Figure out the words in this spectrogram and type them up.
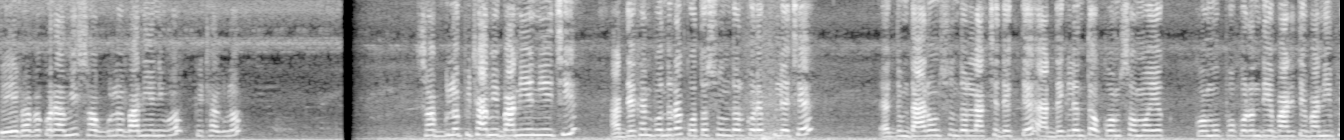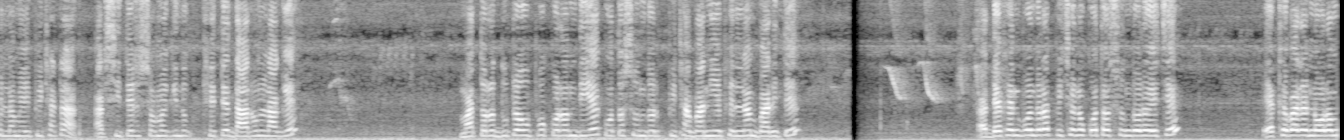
তো এইভাবে করে আমি সবগুলো বানিয়ে নিব পিঠাগুলো। সবগুলো পিঠা আমি বানিয়ে নিয়েছি। আর দেখেন বন্ধুরা কত সুন্দর করে ফুলেছে। একদম দারুণ সুন্দর লাগছে দেখতে। আর দেখলেন তো, কম সময়ে কম উপকরণ দিয়ে বাড়িতে বানিয়ে ফেললাম এই পিঠাটা। আর শীতের সময় কিন্তু খেতে দারুণ লাগে। মাত্র দুটো উপকরণ দিয়ে কত সুন্দর পিঠা বানিয়ে ফেললাম বাড়িতে। আর দেখেন বন্ধুরা, পিছনে কত সুন্দর হয়েছে। একেবারে নরম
